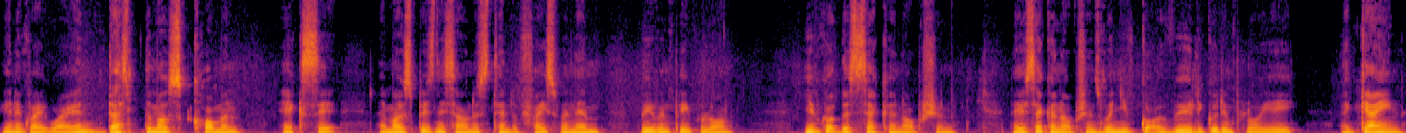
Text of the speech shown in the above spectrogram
in a great way. And that's the most common exit that most business owners tend to face when they're moving people on. You've got the second option. Now, your second option is when you've got a really good employee, again,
